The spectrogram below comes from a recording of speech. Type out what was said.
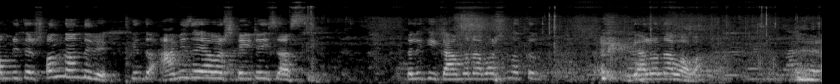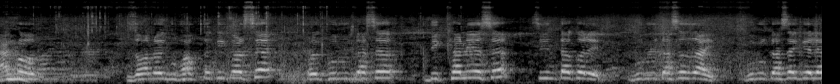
অমৃতের সন্ধান দিবে। কিন্তু আমি যে আবার সেইটাই চাচ্ছি। তাহলে কি কামনা বাসনা তো গেল না বাবা? এখন জন ওই ভক্ত কি করছে? ওই গুরুর কাছে দীক্ষা নিয়েছে, চিন্তা করে গুরুর কাছে যাই। গুরুর কাছে গেলে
